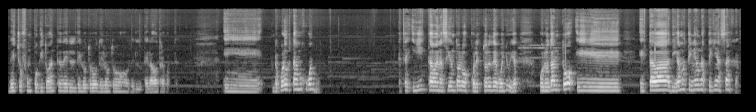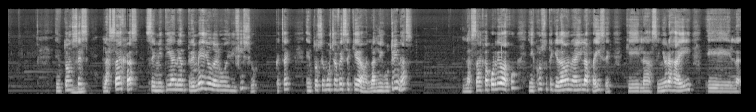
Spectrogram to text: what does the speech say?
De hecho, fue un poquito antes del, del otro, del otro, del- de la otra cuestión. Eh, recuerdo que estábamos jugando. ¿cachai? Y estaban haciendo los colectores de agua lluvia. Por lo tanto, eh, estaba, digamos, tenían unas pequeñas zanjas. Entonces, las zanjas se metían entre medio de los edificios, ¿cachai? Entonces muchas veces quedaban las ligutrinas, la zanja por debajo, incluso te quedaban ahí las raíces, que las señoras ahí, eh, la-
